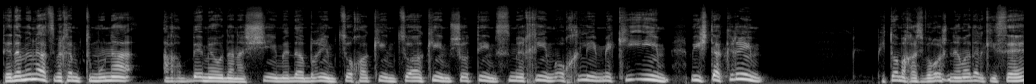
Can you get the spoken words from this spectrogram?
תדמיינו לעצמכם תמונה, הרבה מאוד אנשים מדברים, צוחקים, צועקים, שותים, שמחים, אוכלים, מקיאים, משתכרים. פתאום אחשוורוש נעמד על כיסא,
